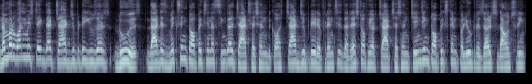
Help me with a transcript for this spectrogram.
Number one mistake that ChatGPT users do is that is mixing topics in a single chat session because ChatGPT references the rest of your chat session. Changing topics can pollute results downstream.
